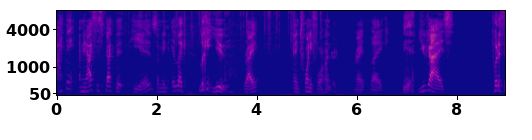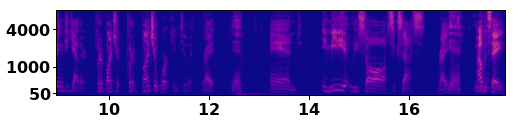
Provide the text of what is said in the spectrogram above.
I- think. I mean, I suspect that he is. I mean, it, like, look at you, right? And twenty four hundred, right? Like, Yeah. you guys put a thing together, put a bunch of put a bunch of work into it, right? Yeah. And immediately saw success, right? Yeah. I would say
